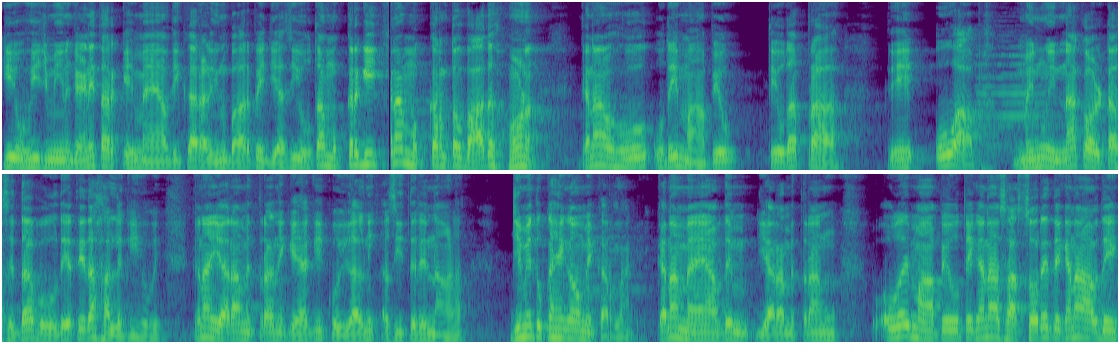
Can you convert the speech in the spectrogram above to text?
ਕਿ ਉਹੀ ਜ਼ਮੀਨ ਗਹਿਣੇ ਧਰ ਕੇ ਮੈਂ ਆਪਦੀ ਘਰ ਵਾਲੀ ਨੂੰ ਬਾਹਰ ਭੇਜਿਆ ਸੀ, ਉਹ ਤਾਂ ਮੁੱਕਰ ਗਈ। ਕਹਿੰਦਾ ਮੁੱਕਰਨ ਤੋਂ ਬਾਅਦ ਹੁਣ ਕਹਿੰਦਾ ਉਹ ਉਹਦੇ ਮਾਪਿਓ ਤੇ ਉਹਦਾ ਭਰਾ ਤੇ ਉਹ ਆਪ ਮੈਨੂੰ ਇੰਨਾ ਕੁ ਉਲਟਾ ਸਿੱਧਾ ਬੋਲਦੇ ਆ ਤੇ ਇਹਦਾ ਹੱਲ ਕੀ ਹੋਵੇ? ਕਹਿੰਦਾ, ਯਾਰਾਂ ਮਿੱਤਰਾਂ ਨੇ ਕਿਹਾ ਕਿ ਕੋਈ ਗੱਲ ਨਹੀਂ, ਅਸੀਂ ਤੇਰੇ ਨਾਲ ਆ। ਜਿਵੇਂ ਤੂੰ ਕਹੇਗਾ, ਉਵੇਂ ਕਰ ਲਾਂਗੇ। ਕਹਿੰਦਾ, ਮੈਂ ਆਪਦੇ ਯਾਰਾਂ ਮਿੱਤਰਾਂ ਨੂੰ ਉਹਦੇ ਮਾਪਿਓ ਤੇ ਕਹਿੰਦਾ ਸੱਸ ਸਹੁਰੇ ਤੇ ਕਹਿੰਦਾ, ਆਪਦੇ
